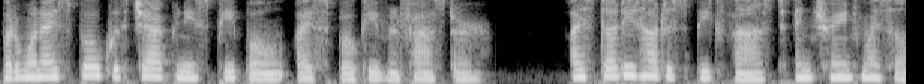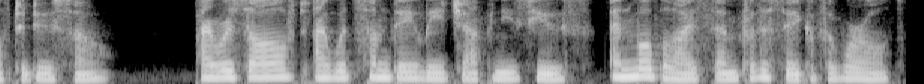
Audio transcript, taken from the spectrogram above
but when I spoke with Japanese people, I spoke even faster. I studied how to speak fast and trained myself to do so. I resolved I would someday lead Japanese youth and mobilize them for the sake of the world.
